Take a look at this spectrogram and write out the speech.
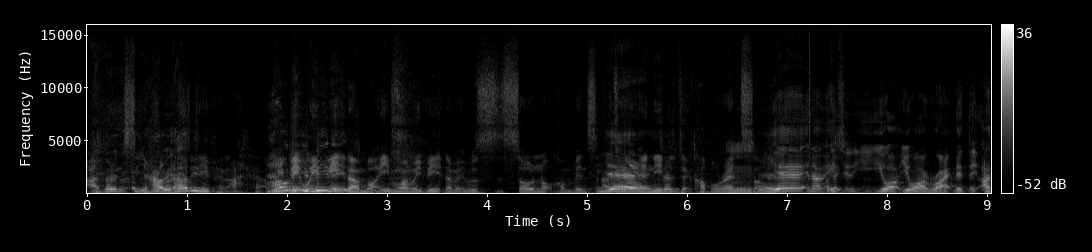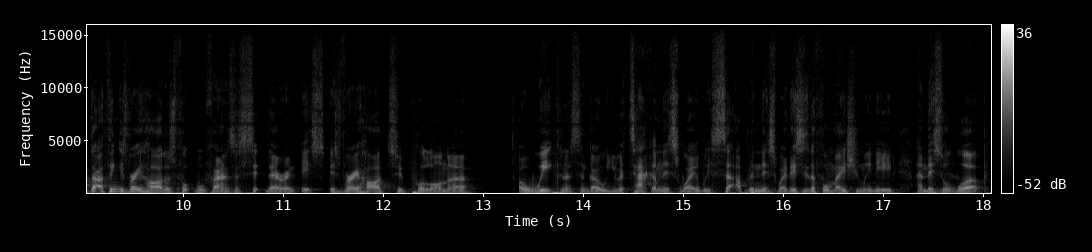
I don't see how. how do you? Deep in that. how we do beat, you we beat beat them, but even when we beat them, it was so not convincing. At Yeah, all. They needed just- a couple reds. Mm, so Yeah, no, it's, you are you are right. I, I think it's very hard as football fans to sit there and it's it's very hard to pull on a a weakness and go, you attack them this way, we set up in this way. This is the formation we need, and this will work.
